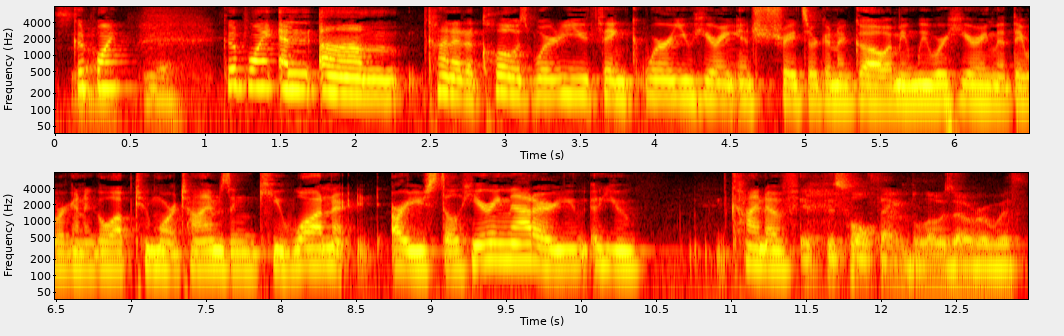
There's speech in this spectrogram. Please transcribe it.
So, Good point. Yeah. Good point. And um, kind of to close, where do you think where are you hearing interest rates are going to go? I mean, we were hearing that they were going to go up two more times in Q one. Are you still hearing that? Or are you are you kind of If this whole thing blows over with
